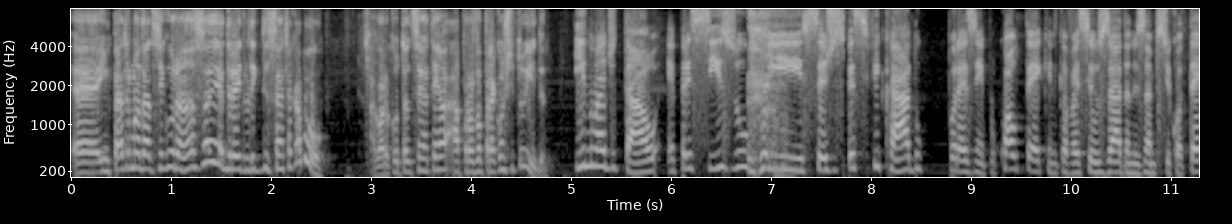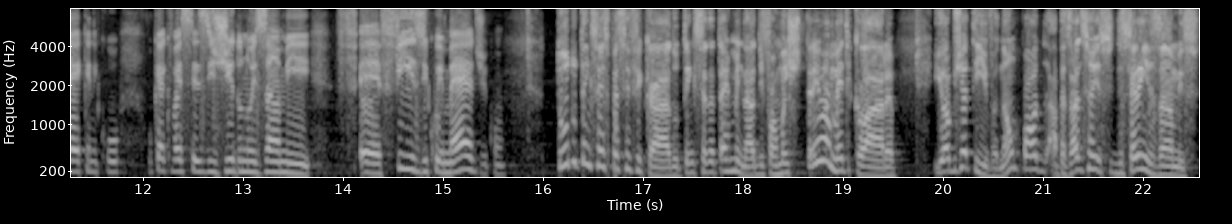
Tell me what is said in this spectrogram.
é, o mandado de segurança e a direito líquido de certo acabou. Agora, contanto, você já tem a prova pré-constituída. E no edital, é preciso que seja especificado, por exemplo, qual técnica vai ser usada no exame psicotécnico, o que é que vai ser exigido no exame é, físico e médico? tudo tem que ser especificado, tem que ser determinado de forma extremamente clara e objetiva. Não pode, apesar de, ser, de serem exames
